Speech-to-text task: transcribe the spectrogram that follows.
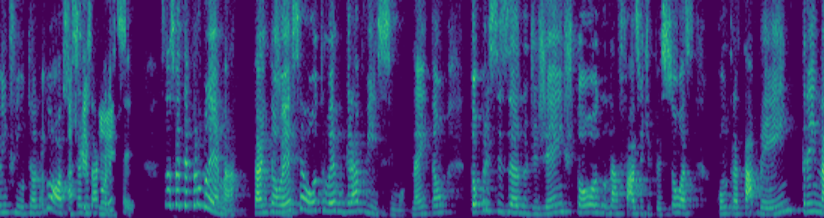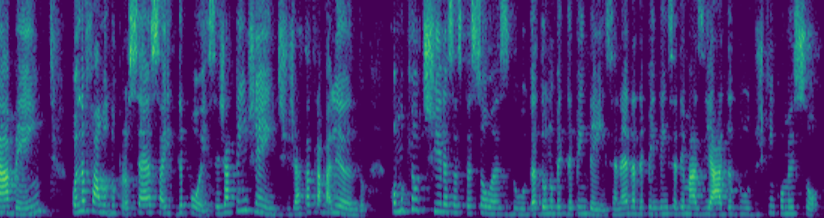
enfim, o teu negócio, te ajudar questões. a crescer. Senão você vai ter problema, tá? Então, Sim. esse é outro erro gravíssimo, né? Então, estou precisando de gente, estou na fase de pessoas, contratar bem, treinar bem. Quando eu falo do processo, aí depois, você já tem gente, já está trabalhando, como que eu tiro essas pessoas do, da dependência, né? Da dependência demasiada do, de quem começou?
